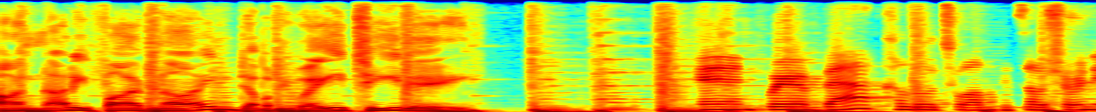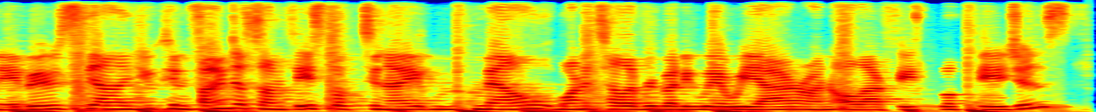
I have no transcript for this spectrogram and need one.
on 95.9 WATD. And we're back. Hello to all my South Shore neighbors. Uh, you can find us on Facebook tonight. Mel, want to tell everybody where we are on all our Facebook pages?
